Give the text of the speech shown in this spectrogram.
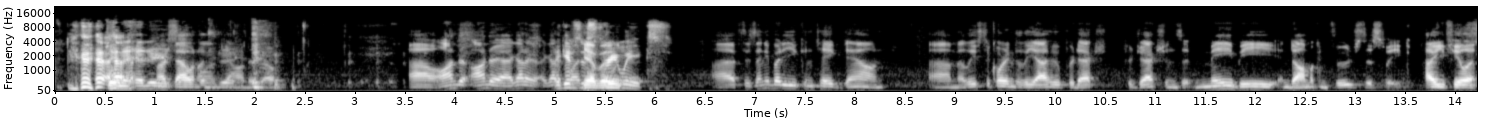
Getting ahead of mark that one yourself, on your Andre. calendar, though. Uh, Andre, Andre, I got a, I got a That gives question. us Yeah, three buddy. weeks. Uh, if there's anybody you can take down, um, at least according to the Yahoo project- projections, it may be Indomitian Fuji this week. How are you feeling?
